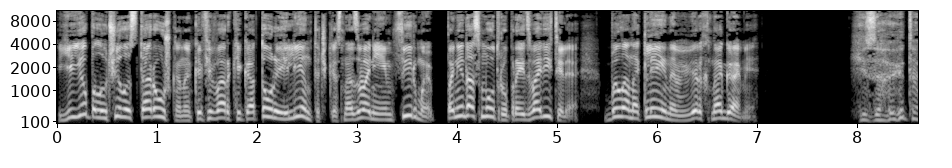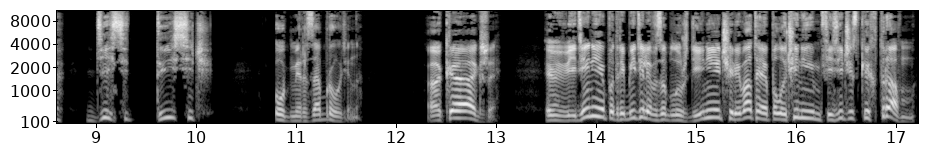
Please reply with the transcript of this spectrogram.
Ее получила старушка, на кофеварке которой ленточка с названием фирмы по недосмотру производителя была наклеена вверх ногами. «И за это десять тысяч?» — обмер Забродин. «А как же! Введение потребителя в заблуждение, чреватое получением физических травм.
